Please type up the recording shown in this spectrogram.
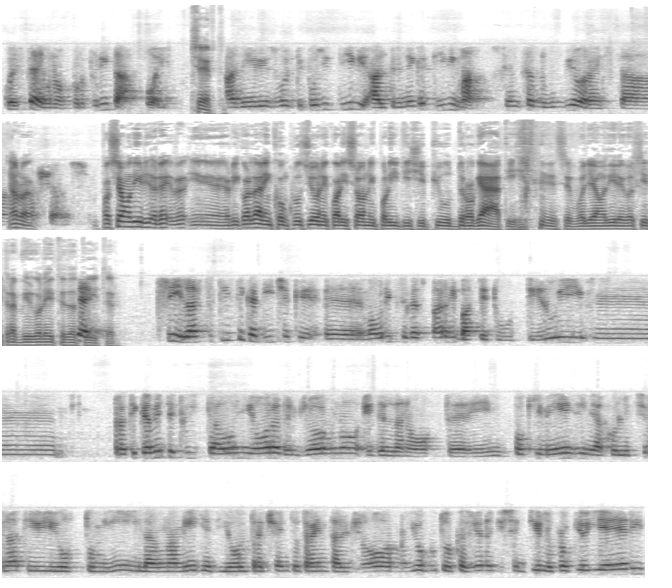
questa è un'opportunità, poi certo. ha dei risvolti positivi, altri negativi, ma senza dubbio resta allora, una chance. Possiamo dire, eh, ricordare in conclusione quali sono i politici più drogati, se vogliamo dire così, tra virgolette, da Beh, Twitter? Sì, la statistica dice che eh, Maurizio Gasparri batte tutti. Lui mh, mm, praticamente twitta ogni ora del giorno e della notte. In pochi mesi ne ha collezionati 8.000, una media di oltre 130 al giorno. Io ho avuto occasione di sentirlo proprio ieri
